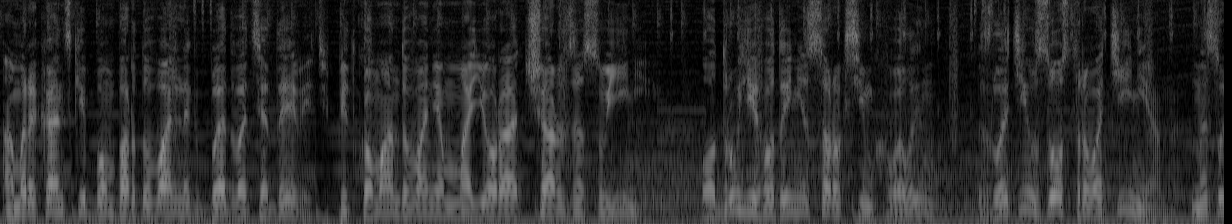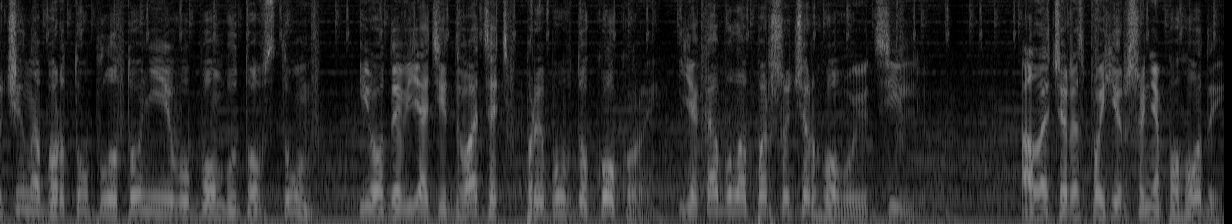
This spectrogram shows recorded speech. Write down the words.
американський бомбардувальник Б-29 під командуванням майора Чарльза Суїні о 2 годині 47 хвилин злетів з острова Тініан, несучи на борту плутонієву бомбу Товстун, і о 9.20 прибув до Кокури, яка була першочерговою ціллю. Але через погіршення погоди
